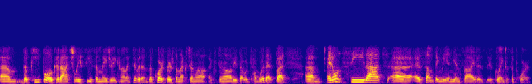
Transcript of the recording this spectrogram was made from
um, the people could actually see some major economic dividends. Of course, there's some external externalities that would come with it, but um, I don't see that uh, as something the Indian side is, is going to support.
